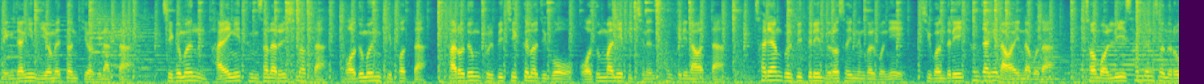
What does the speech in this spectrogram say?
굉장히 위험했던 기억이 났다. 지금은 다행히 등산화를 신었다. 어둠은 깊었다. 가로등 불빛이 끊어지고 어둠만이 비치는 산길이 나왔다. 차량 불빛들이 늘어서 있는 걸 보니 직원들이 현장에 나와 있나 보다. 저 멀리 산등선으로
